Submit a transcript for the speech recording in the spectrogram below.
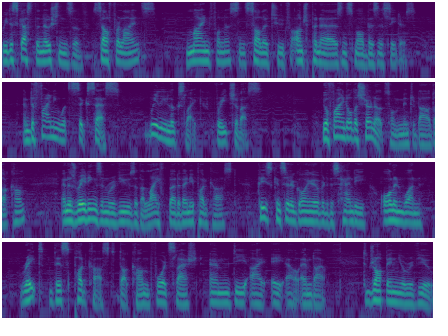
we discuss the notions of self reliance, mindfulness, and solitude for entrepreneurs and small business leaders, and defining what success really looks like for each of us. You'll find all the show notes on minterdial.com, and as ratings and reviews are the lifeblood of any podcast, please consider going over to this handy all in one ratethispodcast.com forward slash MDIAL MDial to drop in your review.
